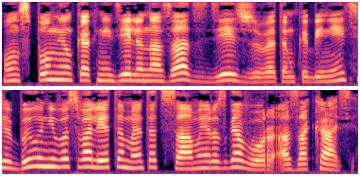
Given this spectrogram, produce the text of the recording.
Он вспомнил, как неделю назад здесь же, в этом кабинете, был у него с Валетом этот самый разговор о заказе.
